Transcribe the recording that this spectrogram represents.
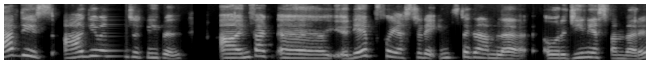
have these arguments with people in fact day before yesterday இன்ஸ்டாகிராம்ல ஒரு ஜீனியஸ் வந்தாரு.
